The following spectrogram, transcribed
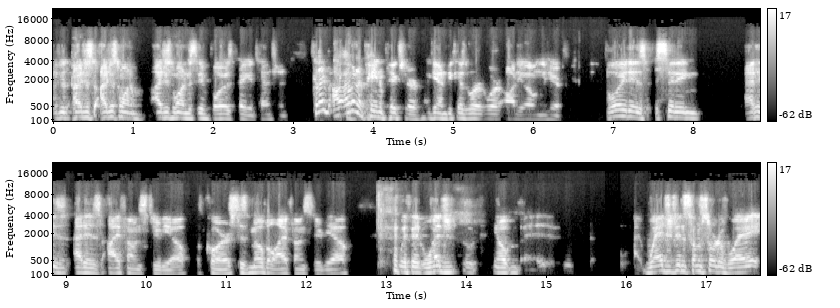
I just, I just, I just want to, I just wanted to see if Boyd was paying attention. Can I? I'm going to paint a picture again because we're we're audio only here. Boyd is sitting at his at his iPhone studio, of course, his mobile iPhone studio, with it wedged, you know, wedged in some sort of way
